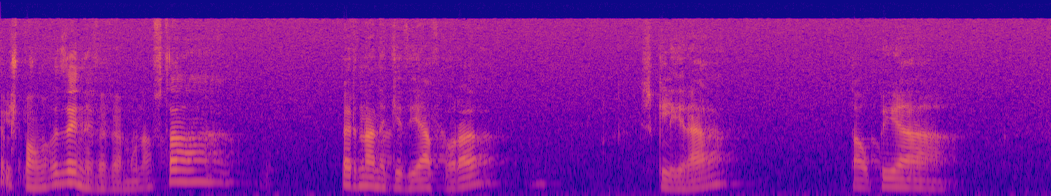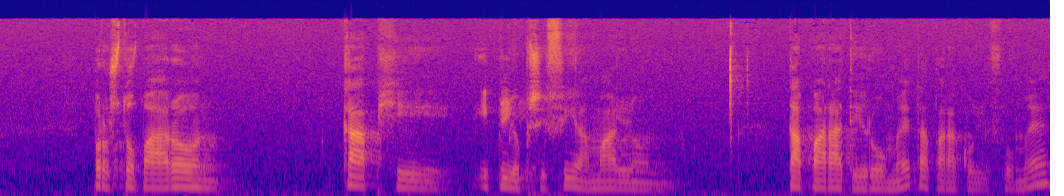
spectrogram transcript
Τέλος πάντων, δεν είναι βέβαια μόνο αυτά. Περνάνε και διάφορα σκληρά, τα οποία προς το παρόν κάποιοι, η πλειοψηφία μάλλον, τα παρατηρούμε, τα παρακολουθούμε.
